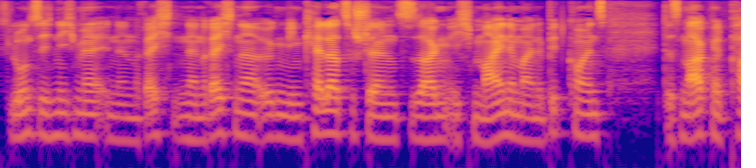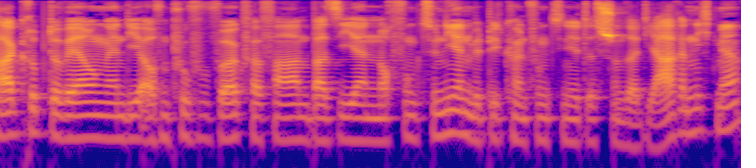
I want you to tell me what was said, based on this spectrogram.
Es lohnt sich nicht mehr, in einen, Rech in einen Rechner irgendwie einen Keller zu stellen und zu sagen, ich meine meine Bitcoins. Das mag mit ein paar Kryptowährungen, die auf dem Proof-of-Work-Verfahren basieren, noch funktionieren. Mit Bitcoin funktioniert das schon seit Jahren nicht mehr.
